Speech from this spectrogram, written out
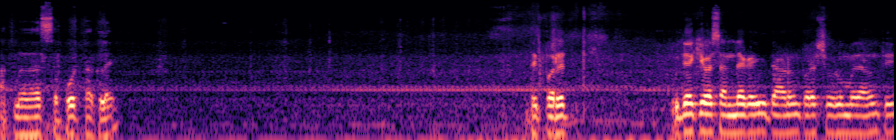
आतमध्ये सपोर्ट टाकलाय. ते परत उद्या किंवा संध्याकाळी इथं आणून परत शोरूममध्ये आणून ते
